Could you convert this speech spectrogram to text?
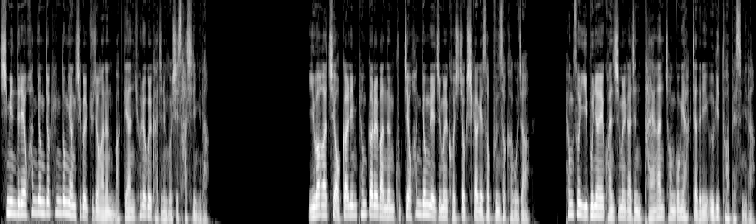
시민들의 환경적 행동 양식을 규정하는 막대한 효력을 가지는 것이 사실입니다. 이와 같이 엇갈린 평가를 받는 국제 환경 레짐을 거시적 시각에서 분석하고자 평소 이 분야에 관심을 가진 다양한 전공의 학자들이 의기투합했습니다.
